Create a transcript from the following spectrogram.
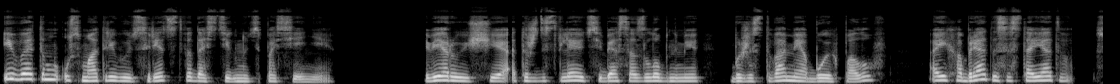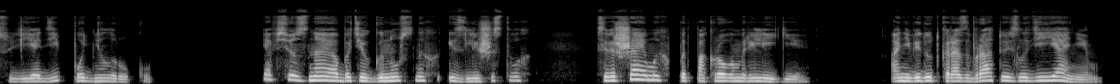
и в этом усматривают средства достигнуть спасения. Верующие отождествляют себя со злобными божествами обоих полов, а их обряды состоят в... Судья Ди поднял руку. Я все знаю об этих гнусных излишествах, совершаемых под покровом религии. Они ведут к разврату и злодеяниям.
